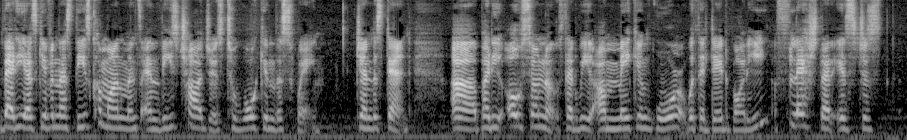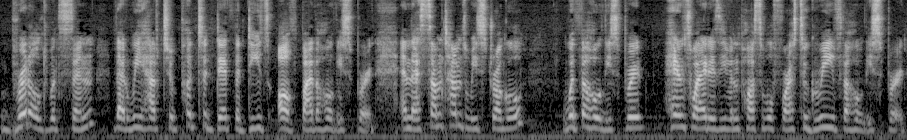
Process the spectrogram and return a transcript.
that he has given us these commandments and these charges to walk in this way do you understand uh, but he also knows that we are making war with a dead body, flesh that is just brittled with sin, that we have to put to death the deeds of by the Holy Spirit. And that sometimes we struggle with the Holy Spirit, hence why it is even possible for us to grieve the Holy Spirit.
